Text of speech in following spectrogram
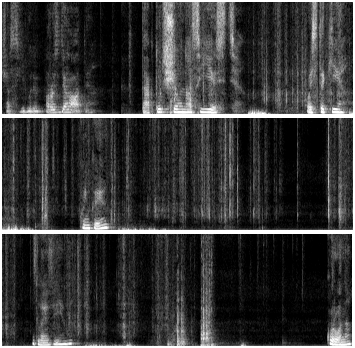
Зараз її будемо роздягати. Так, тут ще у нас є ось такі коньки. З лезвіями. Корона.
